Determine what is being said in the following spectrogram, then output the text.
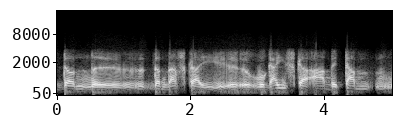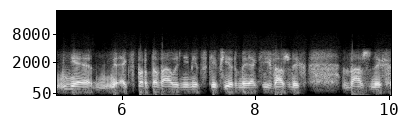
Don, y, Donbaska i y, Ługańska, aby tam nie eksportowały niemieckie firmy jakichś ważnych, ważnych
